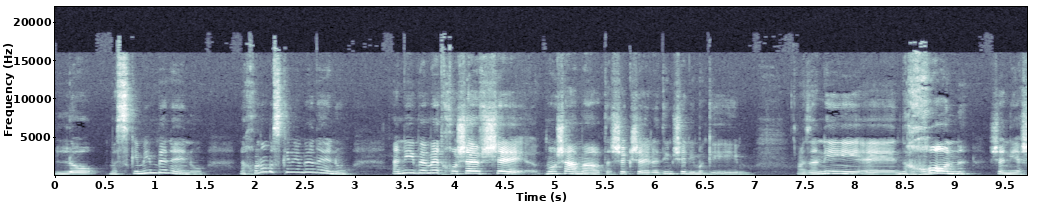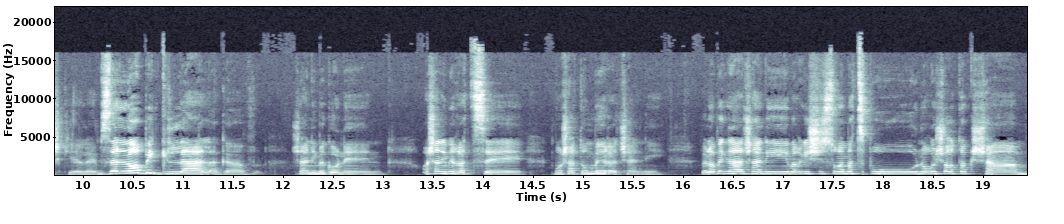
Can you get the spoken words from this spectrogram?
לא מסכימים בינינו. אנחנו לא מסכימים בינינו. אני באמת חושב שכמו שאמרת, שכשהילדים שלי מגיעים, אז אני, אה, נכון שאני אשקיע להם. זה לא בגלל, אגב, שאני מגונן, או שאני מרצה, כמו שאת אומרת שאני, ולא בגלל שאני מרגיש איסורי מצפון, או רישות אגשם,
